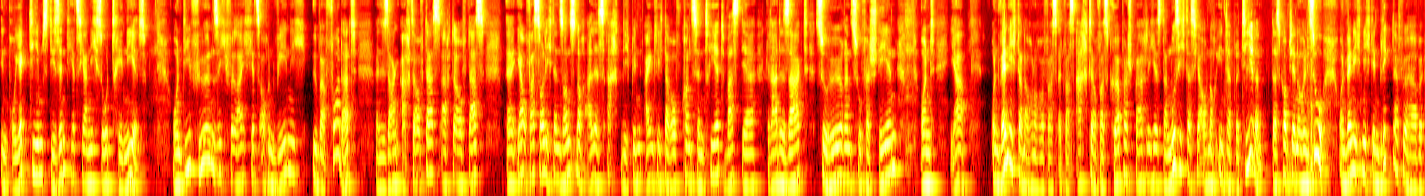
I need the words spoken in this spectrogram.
in Projektteams, die sind jetzt ja nicht so trainiert. Und die fühlen sich vielleicht jetzt auch ein wenig überfordert, wenn sie sagen, achte auf das, achte auf das. Äh, ja, auf was soll ich denn sonst noch alles achten? Ich bin eigentlich darauf konzentriert, was der gerade sagt, zu hören, zu verstehen. Und ja, und wenn ich dann auch noch auf was, etwas achte, auf was Körpersprachliches, dann muss ich das ja auch noch interpretieren. Das kommt ja noch hinzu. Und wenn ich nicht den Blick dafür habe,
